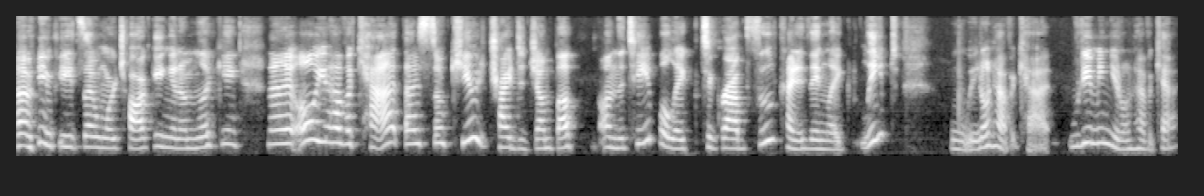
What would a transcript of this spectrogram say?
having pizza and we're talking and I'm looking and I oh you have a cat that's so cute tried to jump up on the table like to grab food kind of thing like leaped. We don't have a cat. What do you mean you don't have a cat?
